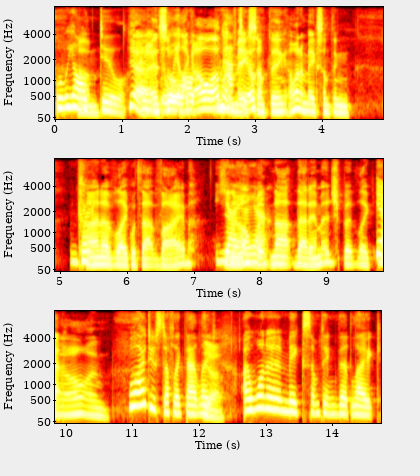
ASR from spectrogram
Well, we all do. Um, Yeah. I mean, and so, we like, all- oh, I want to make something, I want to make something Very- kind of like with that vibe. Yeah, you know, yeah, yeah. but not that image, but like, Yeah. you know, and Well, I do stuff like that. Like Yeah. I want to make something that like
